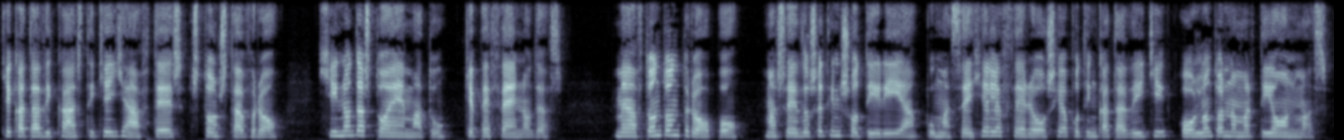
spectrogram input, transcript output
και καταδικάστηκε για αυτές στον Σταυρό, χύνοντας το αίμα Του και πεθαίνοντας. Με αυτόν τον τρόπο μας έδωσε την σωτηρία που μας έχει ελευθερώσει από την καταδίκη όλων των αμαρτιών μας.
